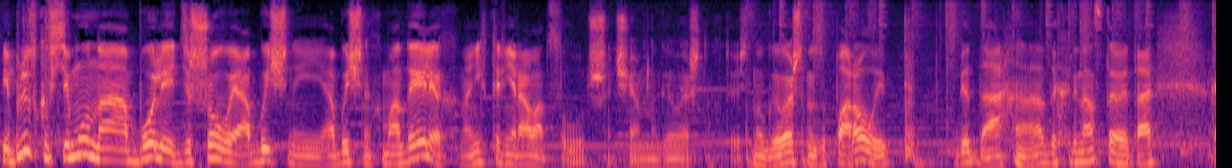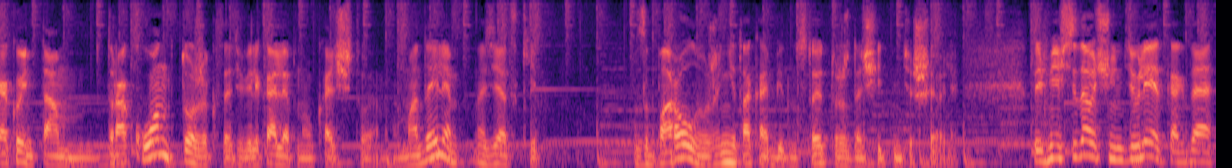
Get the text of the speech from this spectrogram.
И плюс ко всему на более дешевые обычные, обычных моделях на них тренироваться лучше, чем на ГВшных. То есть, ну, ГВшный запорол и беда, а, до хрена стоит, а какой-нибудь там дракон, тоже, кстати, великолепного качества модели азиатские, запорол, и уже не так обидно, стоит тоже значительно дешевле. То есть меня всегда очень удивляет, когда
